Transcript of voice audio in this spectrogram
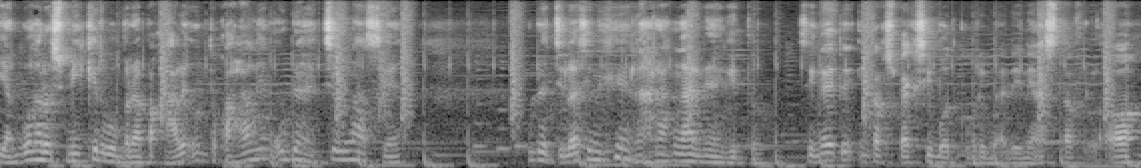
yang gue harus mikir beberapa kali untuk hal-hal yang udah jelas ya. Udah jelas ini larangannya gitu. Sehingga itu introspeksi buat gue pribadi ini astagfirullah. Oh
